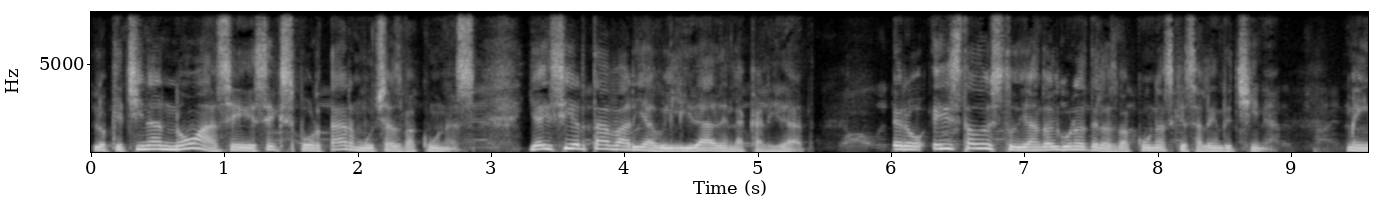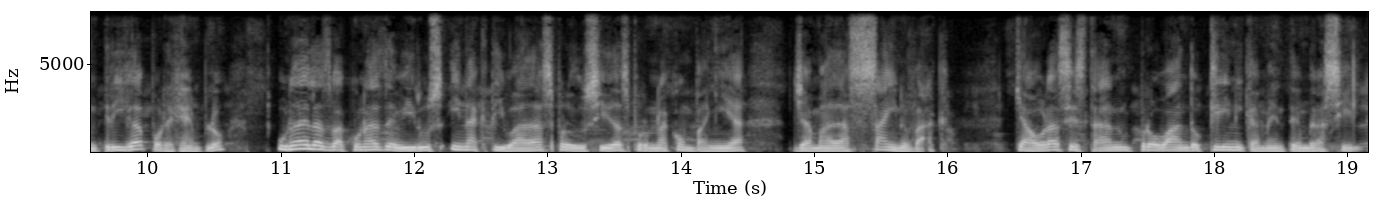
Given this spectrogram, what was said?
Lo que China no hace es exportar muchas vacunas, y hay cierta variabilidad en la calidad. Pero he estado estudiando algunas de las vacunas que salen de China. Me intriga, por ejemplo, una de las vacunas de virus inactivadas producidas por una compañía llamada Sinovac, que ahora se están probando clínicamente en Brasil.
